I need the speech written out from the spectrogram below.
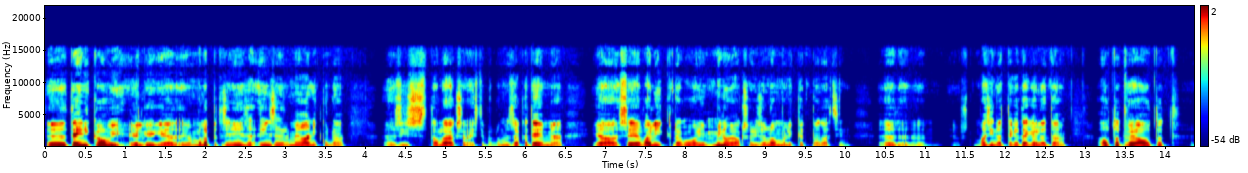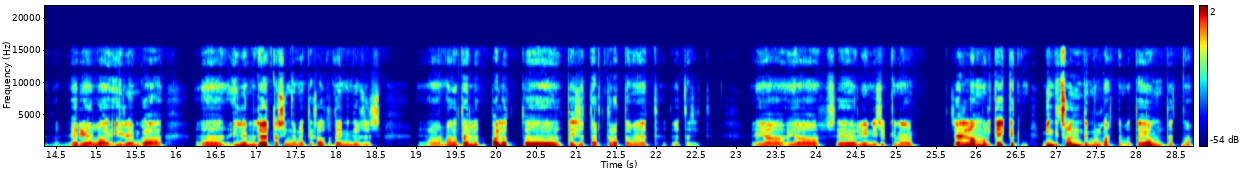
Äh, tehnika huvi eelkõige ja, ma lõpetasin insener-mehaanikuna äh, siis tolleaegse Eesti Põllumajanduse Akadeemia ja see valik nagu oli, minu jaoks oli see loomulik, et ma tahtsin äh, just masinatega tegeleda, autod, veoautod, eriala, hiljem ka, hiljem ma töötasin ka näiteks autoteeninduses ja nagu paljud, paljud teised Tartu rattamehed töötasid. ja, ja see oli niisugune, see oli loomulik käik, et mingit sundi mul kahtlemata ei olnud, et noh,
